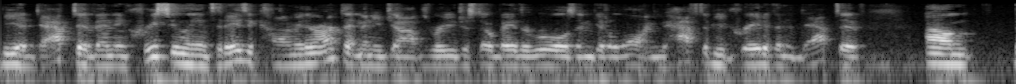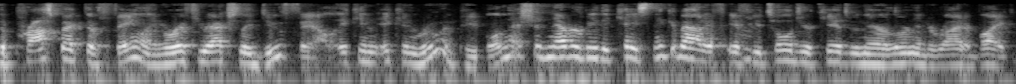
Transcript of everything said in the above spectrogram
be adaptive and increasingly in today's economy there aren't that many jobs where you just obey the rules and get along. You have to be creative and adaptive. Um, the prospect of failing, or if you actually do fail, it can it can ruin people, and that should never be the case. Think about if, if you told your kids when they were learning to ride a bike,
